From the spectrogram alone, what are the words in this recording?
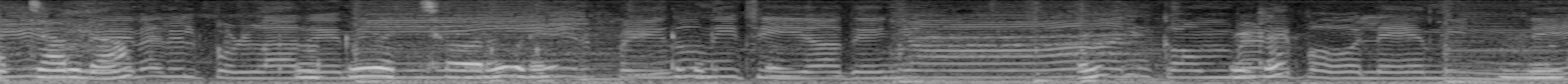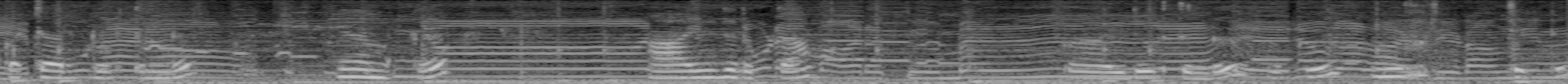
അച്ചാറിടാം നമുക്ക് അച്ചാറ് ഇവിടെ. ഇവിടെ നമുക്ക് ആയുധം എടുക്കാം ആയുധം എടുത്തിട്ടുണ്ട് നമുക്ക് മുറിച്ചിട്ട്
